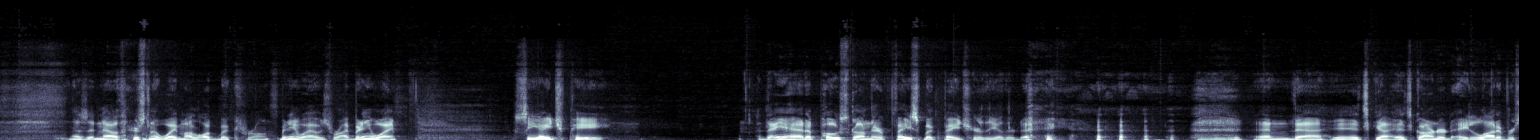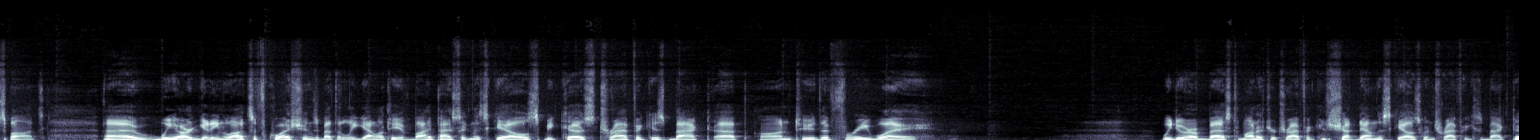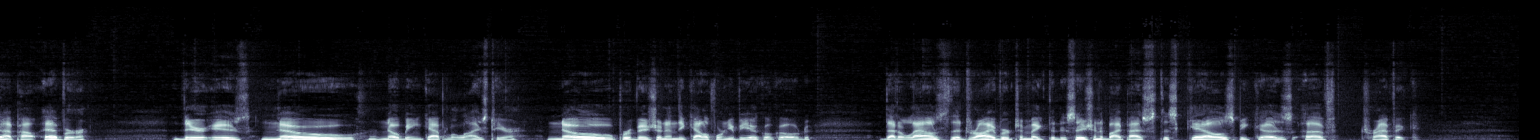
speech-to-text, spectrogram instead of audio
I said, no, there's no way my logbook's wrong. But anyway, I was right. But anyway, CHP, they had a post on their Facebook page here the other day. and uh, it's got it's garnered a lot of response. Uh, we are getting lots of questions about the legality of bypassing the scales because traffic is backed up onto the freeway. We do our best to monitor traffic and shut down the scales when traffic is backed up. However, there is no, no being capitalized here, no provision in the California Vehicle Code that allows the driver to make the decision to bypass the scales because of traffic.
